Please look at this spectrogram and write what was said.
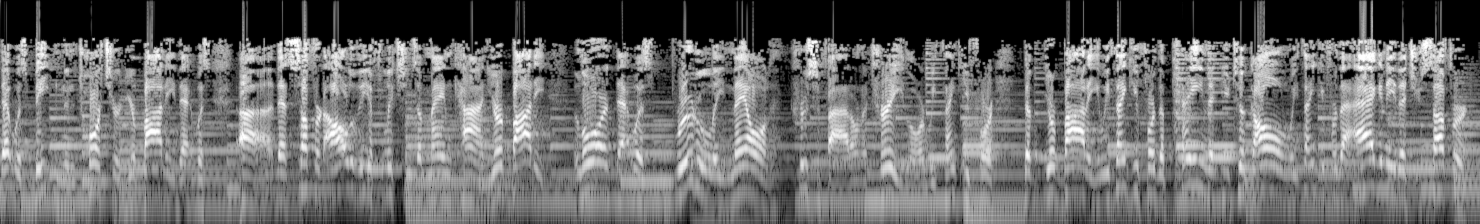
that was beaten and tortured, your body that was uh, that suffered all of the afflictions of mankind, your body, Lord, that was brutally nailed, crucified on a tree, Lord. We thank you for the, your body. We thank you for the pain that you took on. We thank you for the agony that you suffered.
